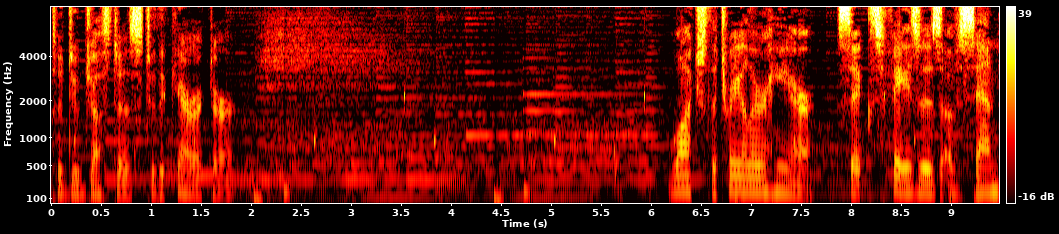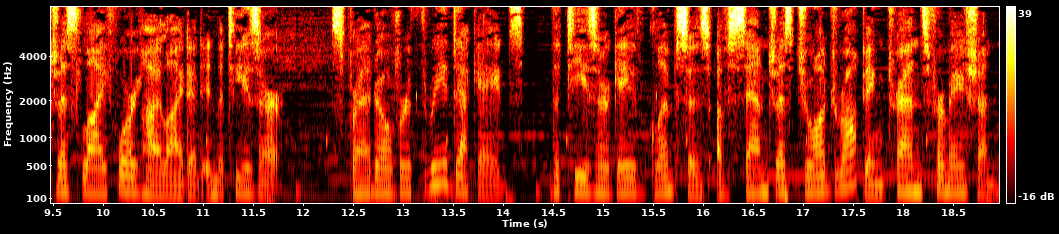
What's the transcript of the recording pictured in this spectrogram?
to do justice to the character. Watch the trailer here, six phases of Sanjay's life were highlighted in the teaser. Spread over three decades, the teaser gave glimpses of Sanjay's jaw-dropping transformation.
